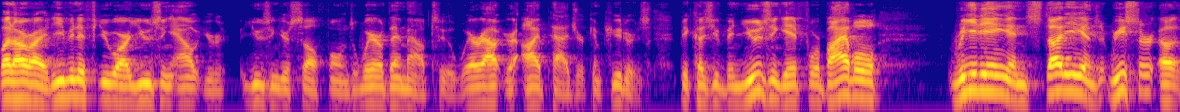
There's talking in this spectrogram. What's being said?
But all right, even if you are using out your using your cell phones, wear them out too. Wear out your iPads, your computers, because you've been using it for Bible reading and study and research uh,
